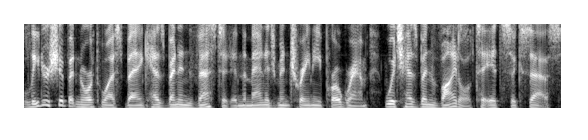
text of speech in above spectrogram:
leadership at Northwest Bank has been invested in the management trainee program, which has been vital to its success.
